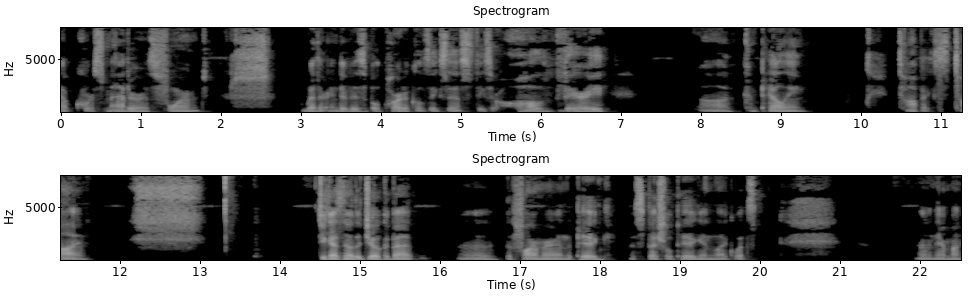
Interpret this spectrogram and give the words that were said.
how coarse matter is formed, whether indivisible particles exist. These are all very uh, compelling topics. Time. Do you guys know the joke about uh, the farmer and the pig, the special pig, and like what's? Oh, never mind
